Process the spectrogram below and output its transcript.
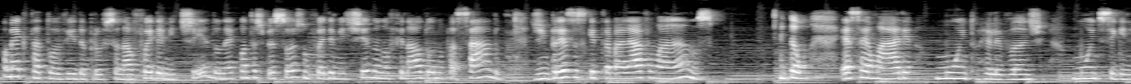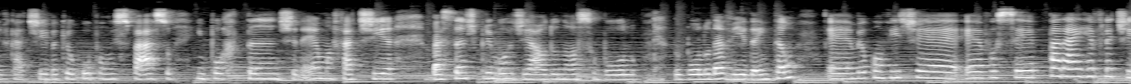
Como é que está a tua vida profissional? Foi demitido, né? Quantas pessoas não foi demitido no final do ano passado de empresas que trabalhavam há anos? Então, essa é uma área muito relevante, muito significativa, que ocupa um espaço importante, né? uma fatia bastante primordial do nosso bolo, do bolo da vida. Então, é, meu convite é, é, você parar e refletir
